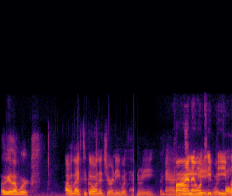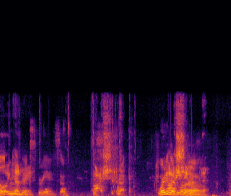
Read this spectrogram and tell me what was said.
Okay, that works. I would like to go on a journey with Henry and Fine, I won't TPing TP, would but- Following ruin Henry. the experience of this Ah, shit. trek. Where did Ah, everyone shit. go?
